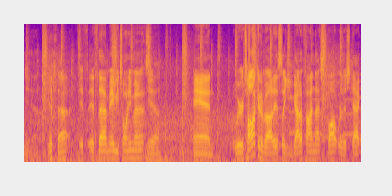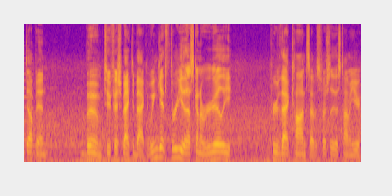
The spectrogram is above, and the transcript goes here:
Yeah, if that. If, if that, maybe 20 minutes? Yeah. And we were talking about it, it's like you gotta find that spot where they're stacked up in. Boom, two fish back to back. If we can get three, that's gonna really prove that concept, especially this time of year.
